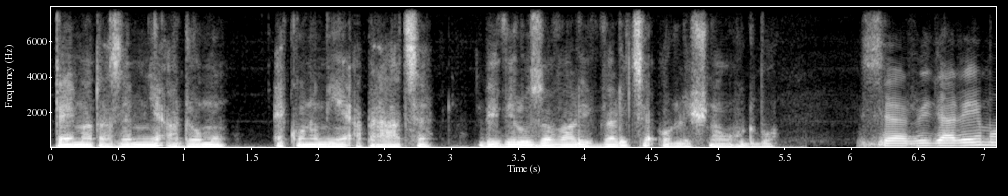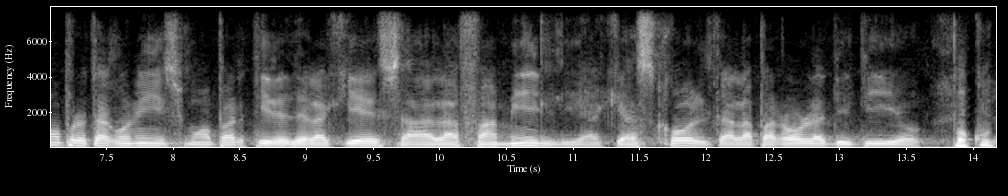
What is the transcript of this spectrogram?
Témata země a domu, ekonomie a práce by vyluzovali velice odlišnou hudbu. Se ridaremo protagonismo a partire dalla Chiesa alla famiglia che ascolta la parola di Dio. Pokud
